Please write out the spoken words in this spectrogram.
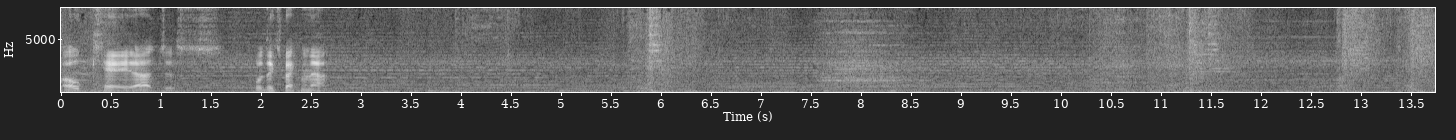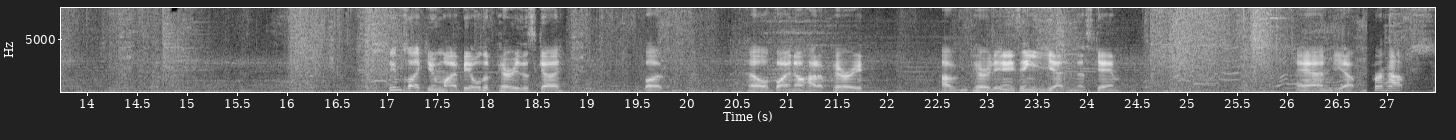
Okay, that just... Wasn't expecting that. Seems like you might be able to parry this guy, but hell if I know how to parry. I haven't parried anything yet in this game. And yep, perhaps.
